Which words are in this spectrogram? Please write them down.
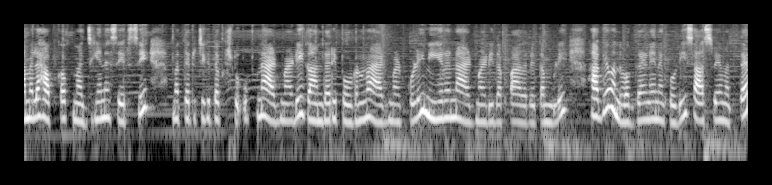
ಆಮೇಲೆ ಹಾಫ್ ಕಪ್ ಮಜ್ಜಿಗೆನ ಸೇರಿಸಿ, ಮತ್ತು ರುಚಿಗೆ ತಕ್ಕಷ್ಟು ಉಪ್ಪನ್ನ ಆ್ಯಡ್ ಮಾಡಿ, ಗಾಂಧಾರಿ ಪೌಡ್ರನ್ನು ಆ್ಯಡ್ ಮಾಡ್ಕೊಳ್ಳಿ. ನೀರನ್ನು ಆ್ಯಡ್ ಮಾಡಿ ದಪ್ಪ ಆದರೆ ತಂಬಳಿ. ಹಾಗೆ ಒಂದು ಒಗ್ಗರಣೆನ ಕೊಡಿ, ಸಾಸಿವೆ ಮತ್ತು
